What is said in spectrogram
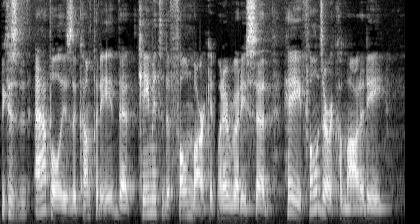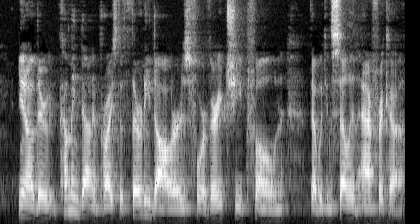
because Apple is the company that came into the phone market when everybody said, "Hey, phones are a commodity. You know, they're coming down in price to thirty dollars for a very cheap phone that we can sell in Africa."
